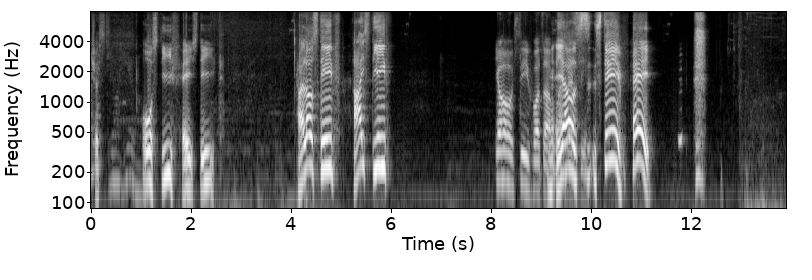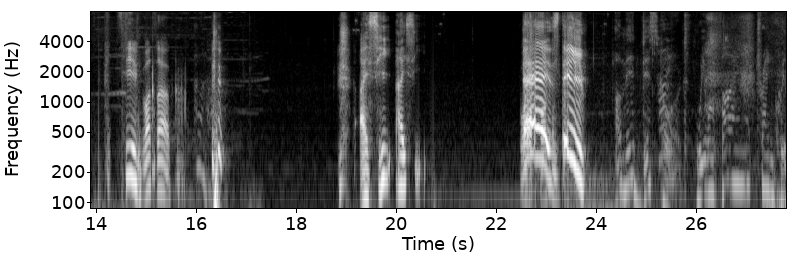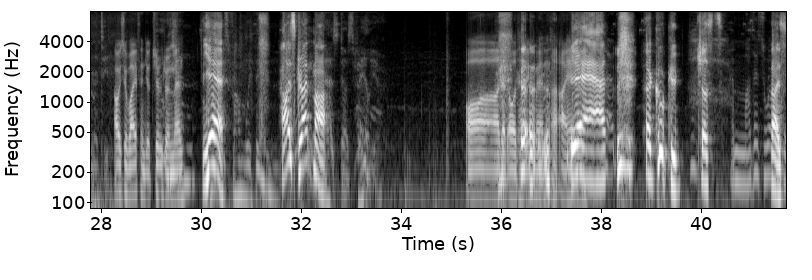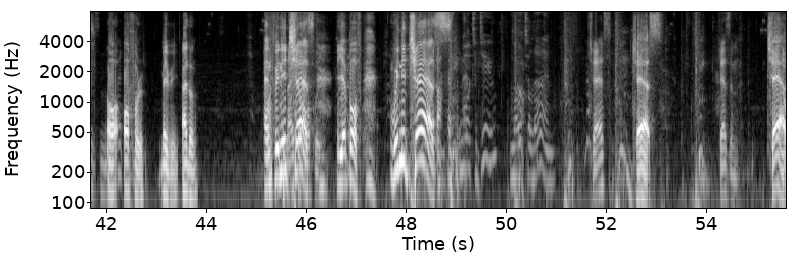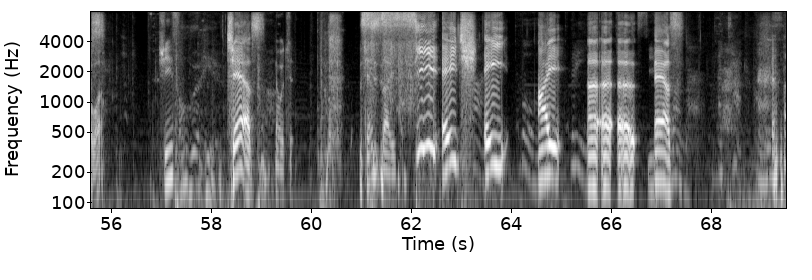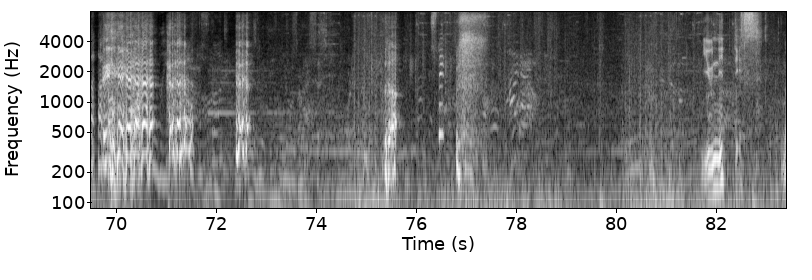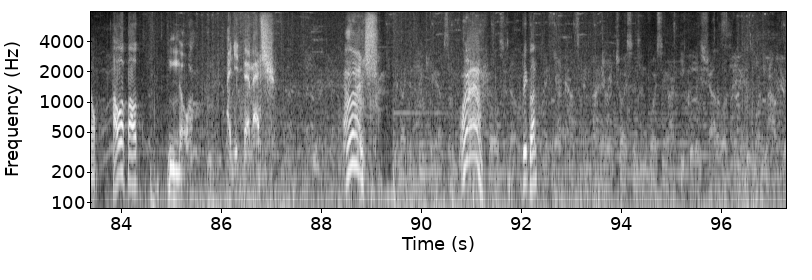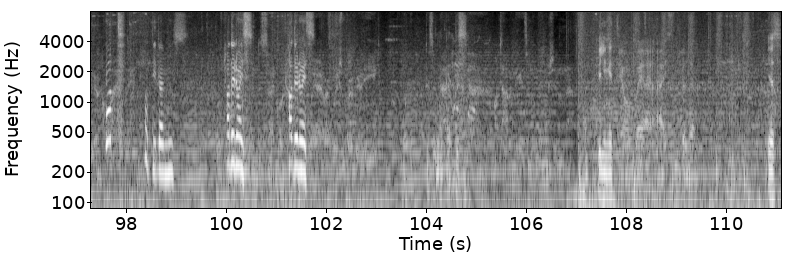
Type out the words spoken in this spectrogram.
chest. Oh, Steve. Hey, Steve. Hello, Steve. Hi, Steve. Yo, Steve, what's up? my Yo, Steve. Hey. Steve, what's up? I see. I see. What's hey, poppin'? Steve. Amid discord, we will find tranquility. How's your wife and your children, man? Yeah. How's Grandma? as does failure. Oh, that old hack, man. I, I hate it. Yeah. Her cooking. Just mother's work nice. Or never awful. Maybe. I don't know. And What? we need Nice chairs. Yeah, both. We need chairs. More to do, more to learn. Jazz? chairs. Jasm. Chairs. Oh, what? Cheese? Over here, No, ch C like- C H A I uh uh uh S. Attack. You need this. No. How about no? I need damage. Punch. I'd like to think we have some control still, Big one. making our constant binary choices and voicing our equally shallow opinions more loudly or What? quietly. What did I miss? How did I miss? And decide How did I miss? where I wish burger to eat. Does it Look matter, at this. man? Autonomy is an illusion. Feeling it. Yo, wait, I, I sneak on them. Yes.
